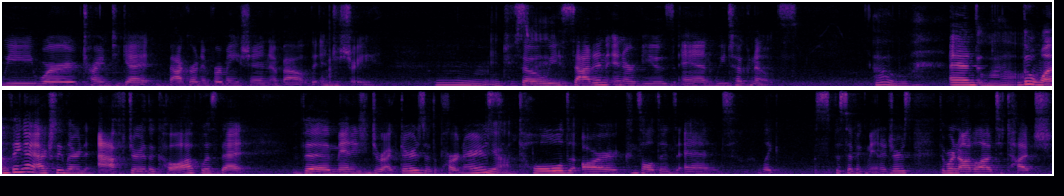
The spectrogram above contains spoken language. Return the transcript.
we were trying to get background information about the industry. Hmm. Interesting. So we sat in interviews and we took notes. Oh. And Wow. the one thing I actually learned after the co op was that the managing directors or the partners Yeah. told our consultants and like specific managers that we're not allowed to touch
